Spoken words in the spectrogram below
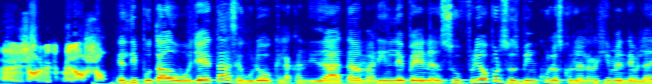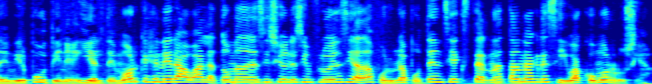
eh, Jean-Luc Mélenchon. El diputado Boyeta aseguró que la candidata Marine Le Pen sufrió por sus vínculos con el régimen de Vladimir Putin y el temor que generaba la toma de decisiones influenciada por una potencia externa tan agresiva como Rusia.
